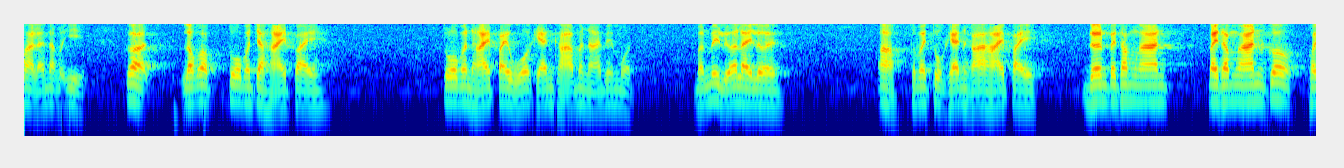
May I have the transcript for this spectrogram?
มากแล้วนั่งเก้าอี้ ก็เราก็ตัวมันจะหายไป ตัวมันหายไปหัวแขนขามันหายไปหมด มันไม่เหลืออะไรเลยอ้าวทำไมตัวแขนขาหายไป เดินไปทำงาน ไปทำงานก็พอ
